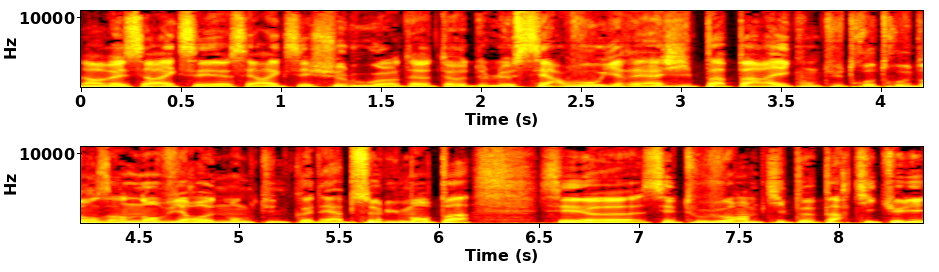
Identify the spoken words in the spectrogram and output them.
Non, mais c'est vrai que c'est, c'est vrai que c'est chelou. Hein. le cerveau, il réagit pas pareil quand tu te retrouves dans un environnement que tu ne connais absolument pas. C'est, euh, c'est toujours un petit peu particulier.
